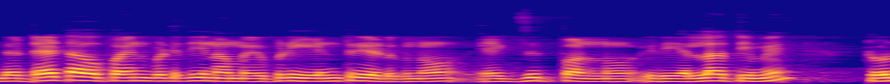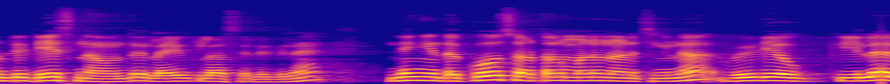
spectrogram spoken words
இந்த டேட்டாவை பயன்படுத்தி நம்ம எப்படி என்ட்ரி எடுக்கணும்? எக்ஸிட் பண்ணணும்? இது எல்லாத்தையுமே டுவெண்ட்டி டேஸ் நான் வந்து லைவ் கிளாஸ் எடுக்கிறேன். நீங்கள் இந்த கோர்ஸ் அட்டன் பண்ணணும்னு நினச்சிங்கன்னா வீடியோ கீழே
